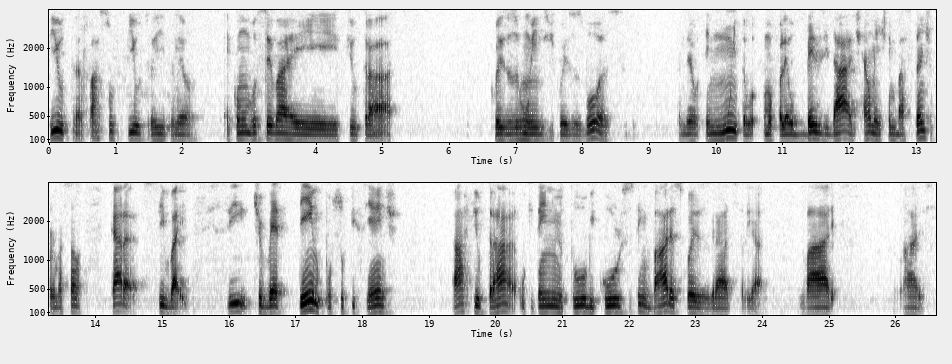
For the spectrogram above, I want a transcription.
filtra, passa um filtro aí, entendeu? É como você vai filtrar coisas ruins de coisas boas, entendeu? Tem muita, como eu falei, obesidade, realmente tem bastante informação. Cara, se vai, se tiver tempo suficiente a filtrar o que tem no YouTube, cursos, tem várias coisas grátis, tá ligado? Várias, várias.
